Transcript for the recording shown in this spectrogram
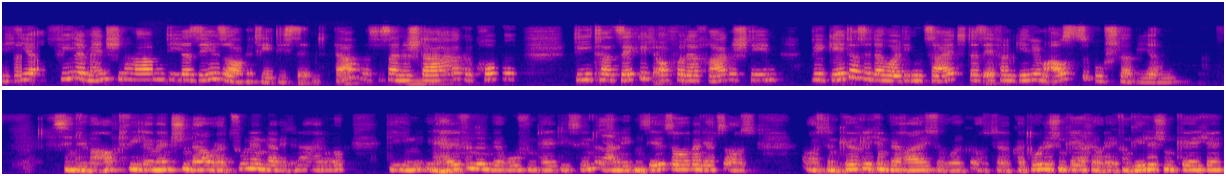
hier auch viele Menschen haben, die der Seelsorge tätig sind. Ja, das ist eine starke Gruppe, die tatsächlich auch vor der Frage stehen, wie geht das in der heutigen Zeit, das Evangelium auszubuchstabieren? Sind überhaupt viele Menschen da oder zunehmend habe ich den Eindruck, die in, in helfenden Berufen tätig sind, also ja. also neben Seelsorgern jetzt aus aus dem kirchlichen Bereich, sowohl aus der katholischen Kirche oder evangelischen Kirche,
